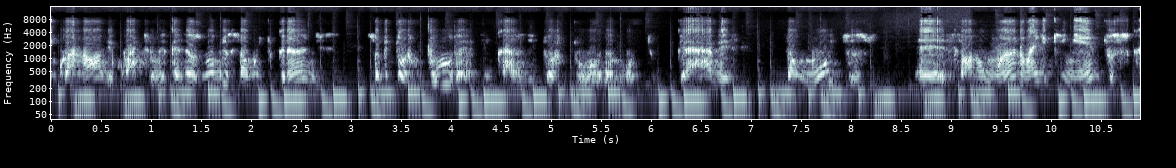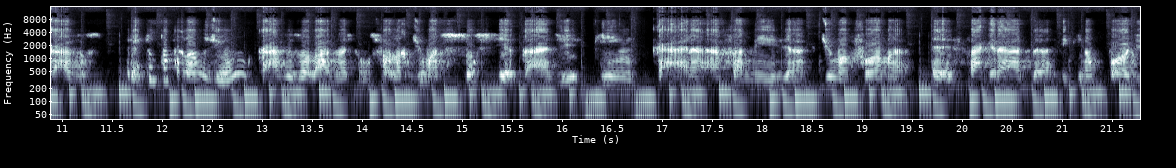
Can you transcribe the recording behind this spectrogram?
5 a 9, 4 mil, quer dizer, os números são muito grandes. Sobre tortura, tem casos de tortura muito graves, são muitos é, só num ano mais de 500 casos. A gente não está falando de um caso isolado, nós estamos falando de uma sociedade que encara a família de uma forma é, sagrada e que não pode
